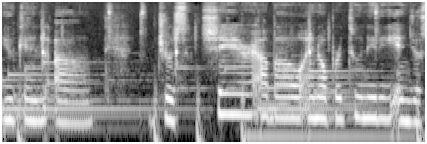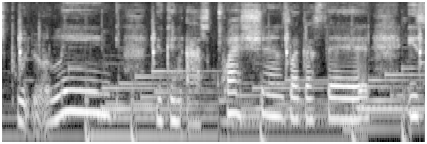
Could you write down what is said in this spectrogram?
you can uh, just share about an opportunity and just put your link. You can ask questions, like I said. It's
